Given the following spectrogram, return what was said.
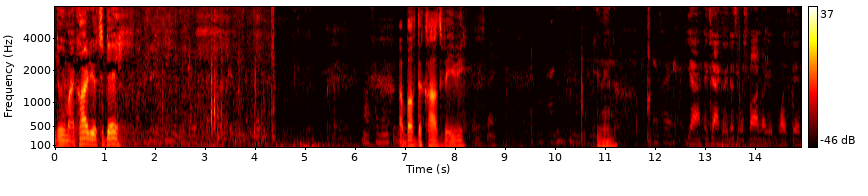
Doing my cardio today. Above the clouds, baby. Yeah, exactly. It doesn't respond like it once did.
